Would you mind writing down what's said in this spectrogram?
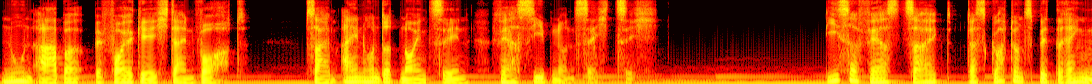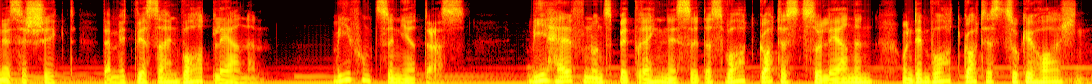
nun aber befolge ich dein Wort. Psalm 119, Vers 67. Dieser Vers zeigt, dass Gott uns Bedrängnisse schickt, damit wir sein Wort lernen. Wie funktioniert das? Wie helfen uns Bedrängnisse, das Wort Gottes zu lernen und dem Wort Gottes zu gehorchen?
